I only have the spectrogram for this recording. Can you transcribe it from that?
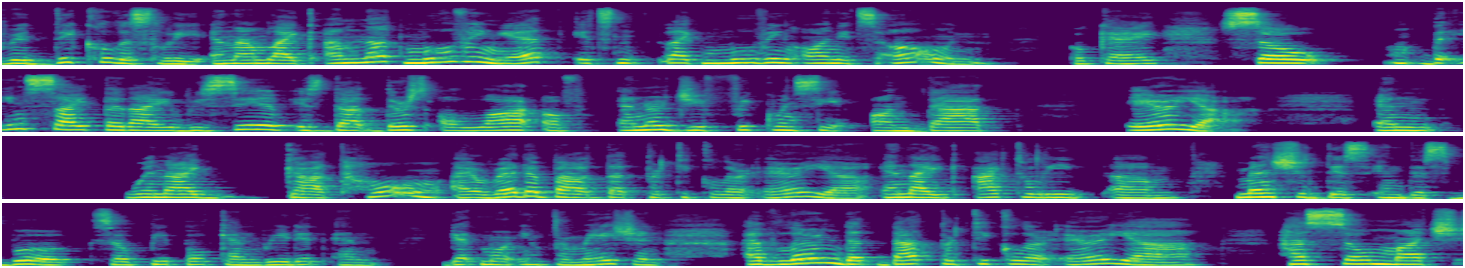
ridiculously. And I'm like, I'm not moving it. It's like moving on its own. Okay. So the insight that I receive is that there's a lot of energy frequency on that area. And when I got home, I read about that particular area, and I actually um, mentioned this in this book so people can read it and get more information. I've learned that that particular area has so much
